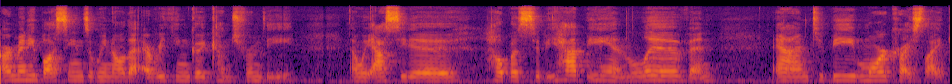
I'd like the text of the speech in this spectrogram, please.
our many blessings, and we know that everything good comes from thee. And we ask you to help us to be happy and live and and to be more Christ-like.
